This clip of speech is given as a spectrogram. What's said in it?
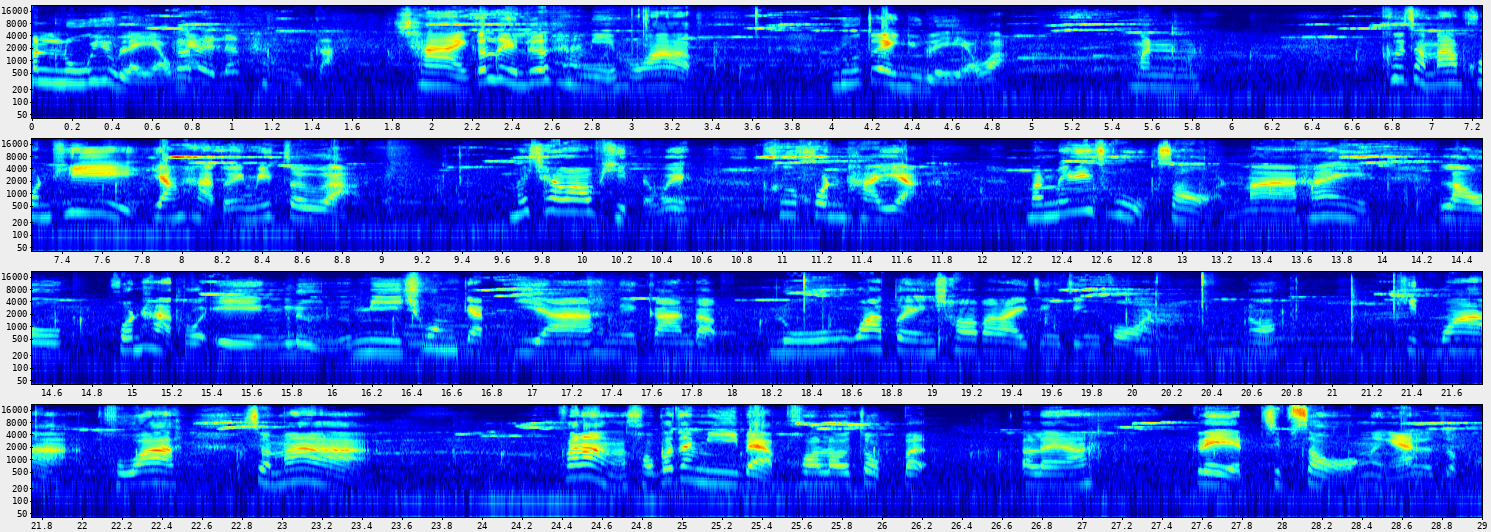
มันรู้อยู่แล้วก็ไงเลยเลือกทางนี้จ้ะใช่ก็เลยเลือกทางนี้เพราะว่า รู้ตัวเองอยู่แล้วอะ่ะมันคือสำหรับคนที่ยังหาตัวเองไม่เจออะ่ะไม่ใช่ว่าผิดนะเว้ยคือคนไทยอะ่ะมันไม่ได้ถูกสอนมาให้เราค้นหาตัวเองหรือมีช่วงแกลบเยียในการแบบรู้ว่าตัวเองชอบอะไรจริง ๆ ก่อน เนาะคิดว่า เพราะว่าส่วนมากอะ ฝรั่งเขาก็จะมีแบบพอเราจบปะอะไรนะเกรด 12 อย่างเงี้ยเออจบม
